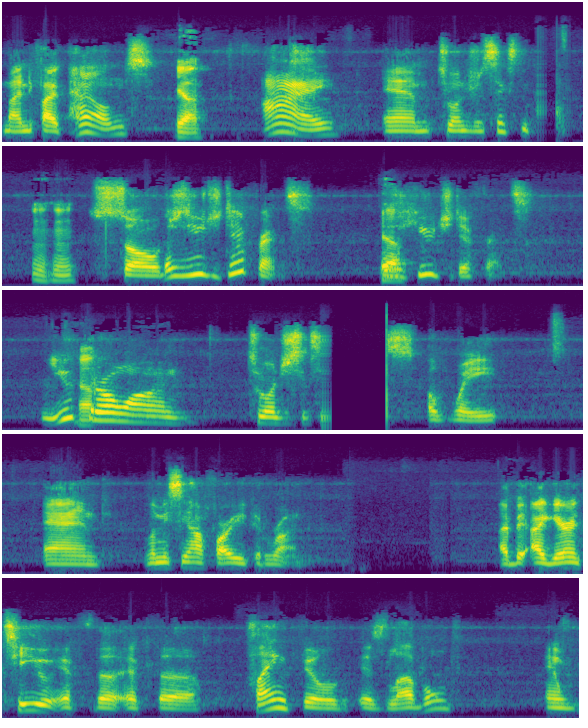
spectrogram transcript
95 pounds. Yeah. I am 260 pounds. Mm-hmm. So there's a huge difference. There's Yeah. a huge difference. You Yeah. throw on 260 pounds of weight, and let me see how far you could run. I, be, I guarantee you, if the if the playing field is leveled, and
